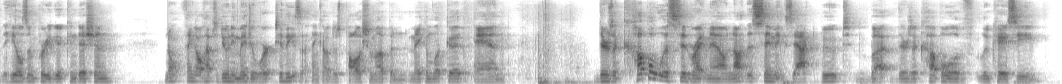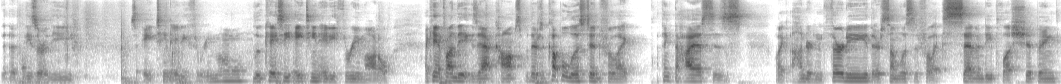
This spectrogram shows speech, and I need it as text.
The heel's in pretty good condition. Don't think I'll have to do any major work to these. I think I'll just polish them up and make them look good. And there's a couple listed right now, not the same exact boot, but there's a couple of Lucchese. Uh, these are the 1883 model. Lucchese 1883 model. I can't find the exact comps, but there's a couple listed for like, I think the highest is like 130. There's some listed for like 70 plus shipping.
